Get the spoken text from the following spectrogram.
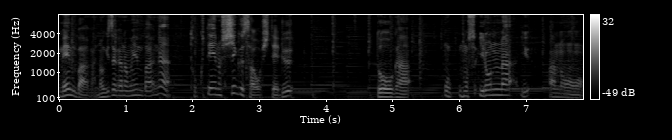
メンバーが、乃木坂のメンバーが特定の仕草をしてる動画もういろんなあの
